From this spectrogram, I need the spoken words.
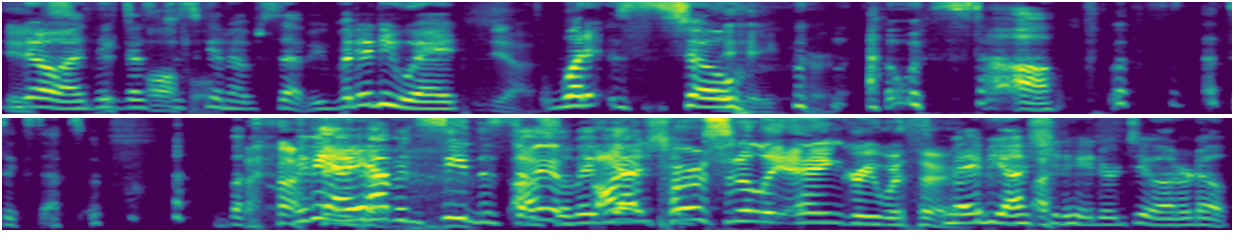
it's, no, I think that's awful. just gonna upset me. But anyway, Yeah. What is so? I hate her. I would stop. that's excessive. but maybe hate I haven't seen this stuff, I am, so maybe I I, am should. personally angry with her. maybe I should hate her too. I don't know.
